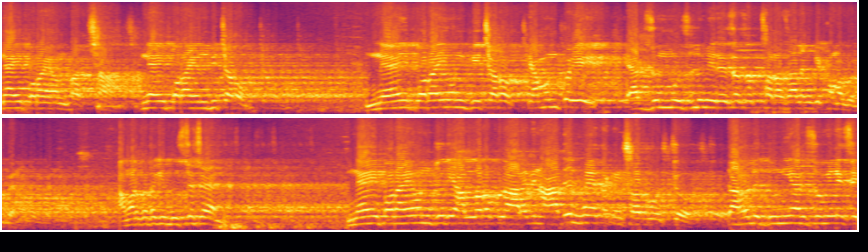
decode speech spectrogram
ন্যায়পরায়ণ বাচ্চা, ন্যায়পরায়ণ বিচারক ন্যায়পরায়ণ বিচারক, কেমন করে একজন মুসলিমের এজাজত ছাড়া জালেমকে ক্ষমা করবেন? আমার কথা কি বুঝতেছেন? ন্যায়পরায়ণ যদি আল্লাহ রাব্বুল আলামিন আদেল হয়ে থাকেন সর্বোচ্চ, তাহলে দুনিয়ার জমিনে যে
